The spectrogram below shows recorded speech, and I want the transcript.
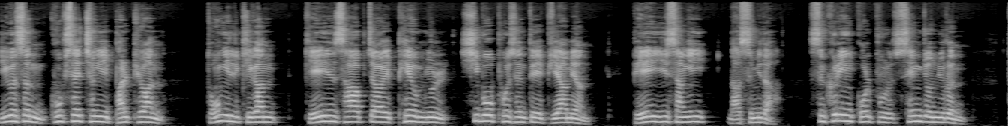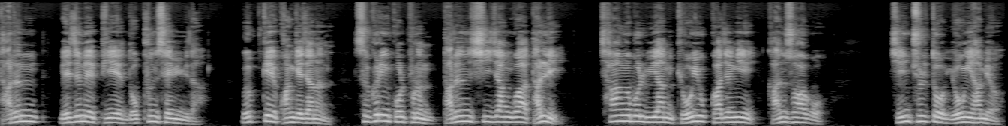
이것은 국세청이 발표한 동일 기간 개인 사업자의 폐업률 15%에 비하면 배 이상이 낮습니다. 스크린 골프 생존율은 다른 매점에 비해 높은 셈입니다. 업계 관계자는 스크린 골프는 다른 시장과 달리 창업을 위한 교육 과정이 간소하고 진출도 용이하며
